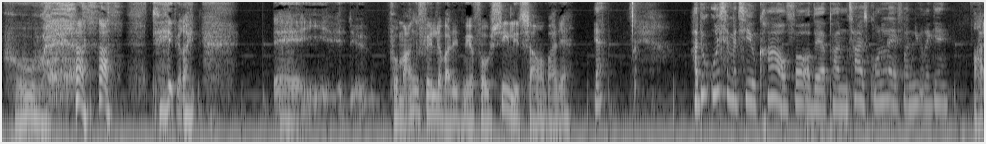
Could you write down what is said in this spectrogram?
Puh. det er et rigtigt... Øh, på mange felter var det et mere forudsigeligt samarbejde, ja. Ja. Har du ultimative krav for at være parlamentarisk grundlag for en ny regering? Nej.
